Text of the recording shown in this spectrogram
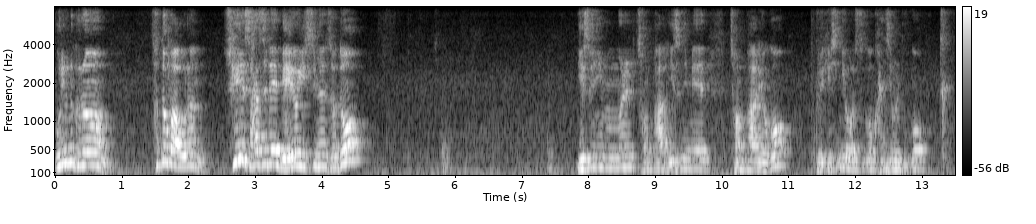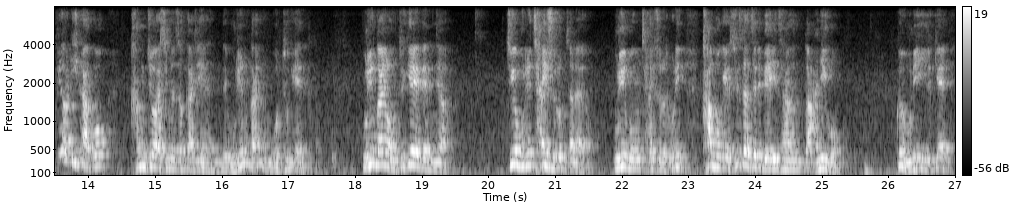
우리는 그럼 사도 바울은 쇠사슬에 매여 있으면서도 예수님을 전파, 예수님의 전파하려고 그렇게 신경을 쓰고 관심을 두고 특별히라고 강조하시면서까지 했는데 우리는 과연 어떻게 해야 될까? 우리는 과연 어떻게 해야 되느냐? 지금 우리는 자유스럽잖아요. 우리 몸은 자유스러워. 우리 감옥에 쇠사슬에 매인 상황도 아니고. 그럼 우리 이렇게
